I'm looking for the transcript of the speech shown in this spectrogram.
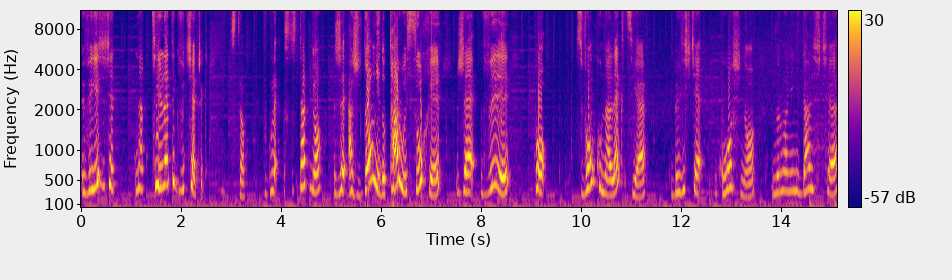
Wy jeździcie na tyle tych wycieczek. To w ogóle ostatnio, że aż do mnie dotarły słuchy, że wy po dzwonku na lekcję byliście głośno, normalnie nie daliście y,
